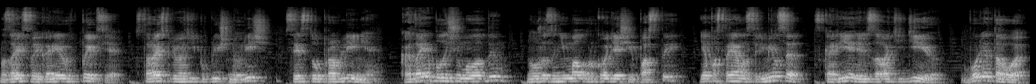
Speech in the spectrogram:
на заре своей карьеры в Pepsi, стараясь превратить публичную речь в средство управления. Когда я был еще молодым, но уже занимал руководящие посты, я постоянно стремился скорее реализовать идею. Более того,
